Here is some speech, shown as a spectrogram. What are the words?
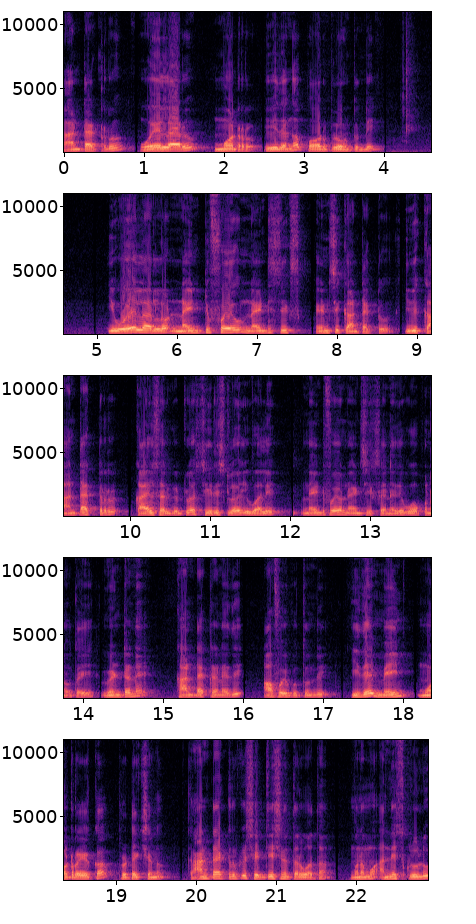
కాంటాక్టరు ఓఎల్ఆర్ మోటరు ఈ విధంగా పవర్ ఫ్లో ఉంటుంది. ఈ ఓఎల్ఆర్లో ninety five ninety six NC contact ఇవి కాంటాక్టర్ కాయిల్ సర్క్యూట్లో సిరీస్లో ఇవ్వాలి. నైంటీ ఫైవ్ నైంటీ సిక్స్ అనేది ఓపెన్ అవుతాయి. వెంటనే కాంటాక్ట్ అనేది ఆఫ్ అయిపోతుంది. ఇదే మెయిన్ మోటార్ యొక్క ప్రొటెక్షన్. కాంట్రాక్టర్కు సెట్ చేసిన తర్వాత మనము అన్ని స్క్రూలు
